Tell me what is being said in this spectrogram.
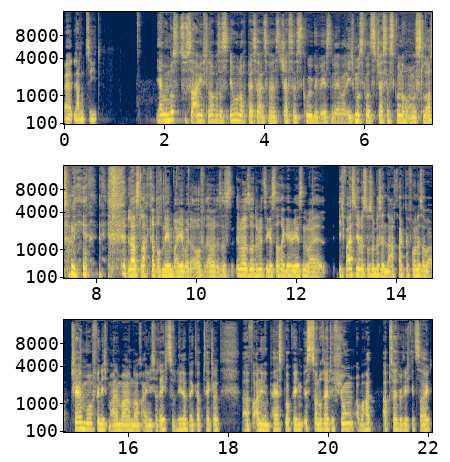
äh, Land sieht. Ja, man muss dazu sagen, ich glaube, es ist immer noch besser, als wenn es Justin School gewesen wäre, weil ich muss kurz Justin School noch einmal slottern hier. Lars lacht gerade auch nebenbei hier weiter auf, aber das ist immer so eine witzige Sache gewesen, weil ich weiß nicht, ob das noch so ein bisschen Nachtrag davon ist, aber Jalen Moore finde ich meiner Meinung nach eigentlich ein recht solider Backup-Tackle. Äh, vor allen Dingen im Pass-Blocking. Ist zwar noch relativ jung, aber hat Upside wirklich gezeigt.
